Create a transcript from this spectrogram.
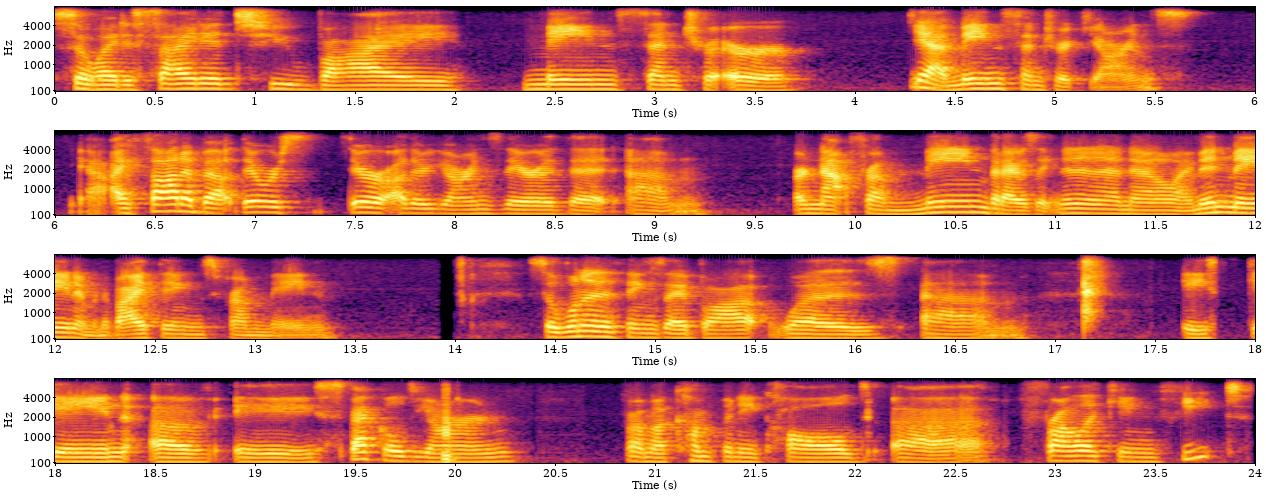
So I decided to buy Maine centric or yeah Maine centric yarns yeah, I thought about there was there are other yarns there that um, are not from Maine, but I was like, no, no, no, no, I'm in Maine. I'm going to buy things from Maine. So one of the things I bought was um, a skein of a speckled yarn from a company called uh, Frolicking Feet,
